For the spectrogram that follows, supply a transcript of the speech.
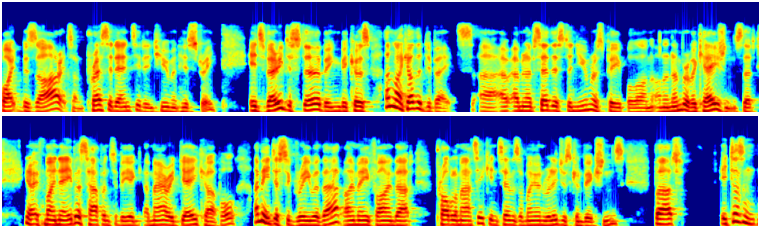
quite bizarre. It's unprecedented in human history. It's very disturbing because, unlike other debates, uh, I, I, mean, I've said this to numerous people on, on a number of occasions that, you know, if my neighbors happen to be a, a married gay couple, I may disagree with that. I may find that problematic in terms of my own religious convictions, but it doesn't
